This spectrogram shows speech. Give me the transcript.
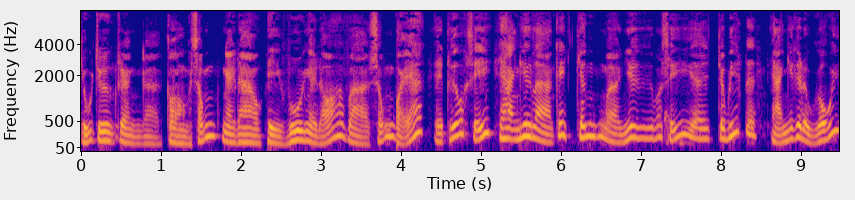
chủ trương rằng uh, còn sống ngày nào thì vui ngày đó và sống khỏe. Thì thưa bác sĩ, hạn như là cái chân mà như bác sĩ cho biết đó, hạn như cái đầu gối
